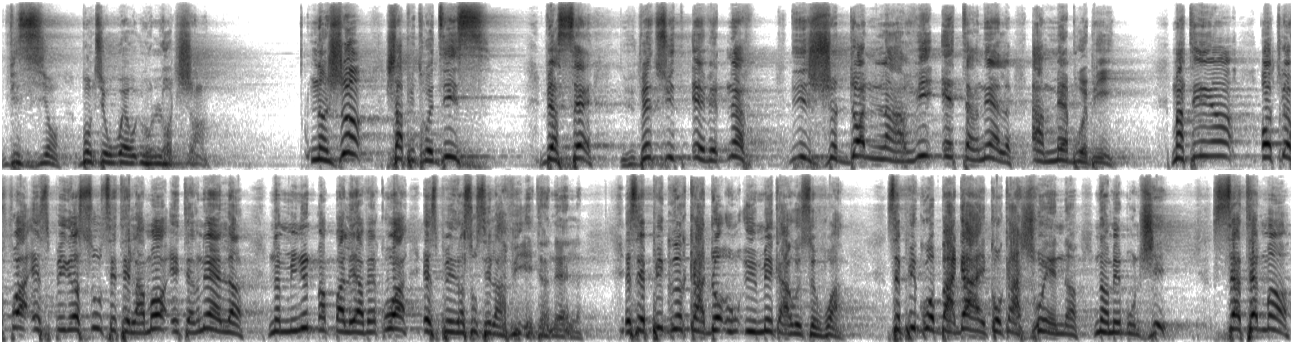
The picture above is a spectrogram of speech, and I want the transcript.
vision. Bon Dieu, ou l'autre gens. Dans Jean chapitre 10, versets 28 et 29, je donne la vie éternelle à mes brebis. Maintenant, autrefois, espérance, c'était la mort éternelle. Dans une minute, je parler avec toi, espérance, c'est la vie éternelle. Et c'est le plus grand cadeau humain qu'à recevoir. C'est le plus gros bagage qu'on a joindre dans mes bons Certainement,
